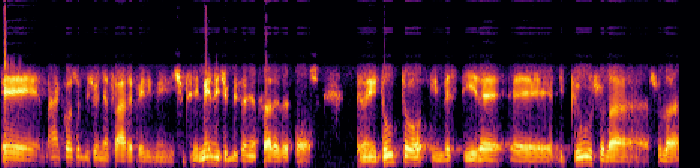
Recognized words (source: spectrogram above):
Eh, ma cosa bisogna fare per i medici? Per i medici bisogna fare due cose. Prima di tutto investire eh, di più sulla, sulla,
